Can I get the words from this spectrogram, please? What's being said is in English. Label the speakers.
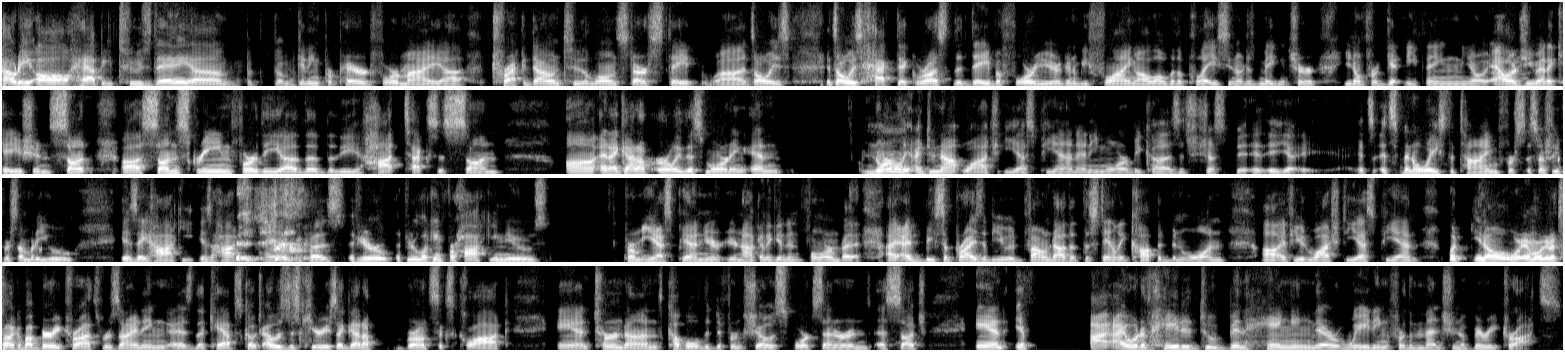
Speaker 1: Howdy, all. Happy Tuesday. Um, I'm getting prepared for my uh, trek down to the Lone Star State. Uh, it's always it's always hectic, Russ. The day before you're going to be flying all over the place. You know, just making sure you don't forget anything. You know, allergy medication, sun uh, sunscreen for the, uh, the the the hot Texas sun. Uh, and I got up early this morning and normally I do not watch ESPN anymore because it's just it, it, it's it's been a waste of time for especially for somebody who is a hockey is a hockey fan because if you're if you're looking for hockey news from ESPN, you're you're not going to get informed. I, would be surprised if you had found out that the Stanley Cup had been won uh, if you had watched ESPN. But you know, we're, and we're going to talk about Barry Trotz resigning as the Caps coach. I was just curious. I got up around six o'clock and turned on a couple of the different shows, Sports Center and as such. And if I, I would have hated to have been hanging there waiting for the mention of Barry Trotz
